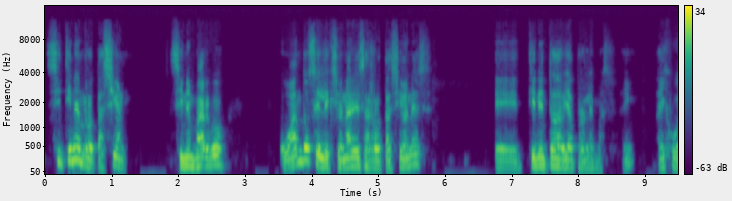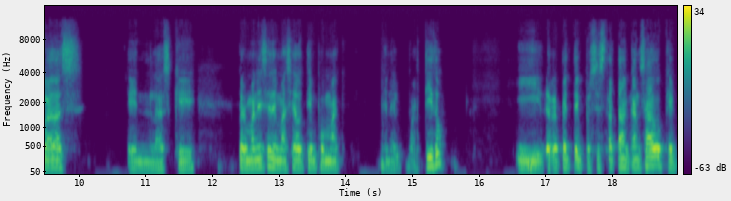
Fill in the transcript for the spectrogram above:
Si tienen rotación, sin embargo, cuando seleccionar esas rotaciones, eh, tienen todavía problemas. Hay jugadas en las que permanece demasiado tiempo Mac en el partido y de repente pues está tan cansado que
